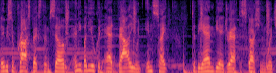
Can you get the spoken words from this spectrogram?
maybe some prospects themselves, anybody who could add value and insight to the NBA draft discussion, which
